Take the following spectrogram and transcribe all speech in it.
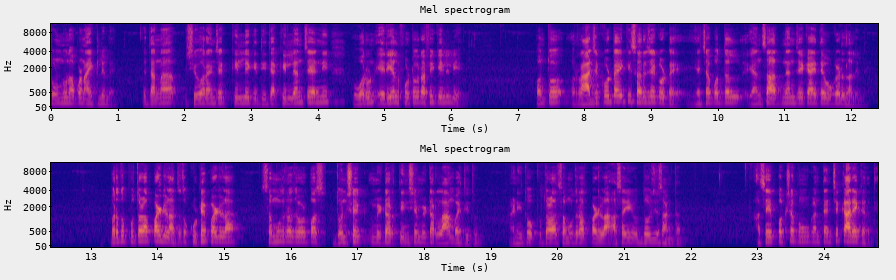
तोंडून आपण ऐकलेलं आहे. त्यांना शिवरायांचे किल्ले किती त्या किल्ल्यांचे यांनी वरून एरियल फोटोग्राफी केलेली आहे. पण तो राजकोट आहे की सर्जेकोट आहे ह्याच्याबद्दल यांचं अज्ञान जे काय ते उघड झालेलं आहे. बरं तो पुतळा पडला तर तो कुठे पडला? समुद्र जवळपास दोनशे मीटर तीनशे मीटर लांब आहे तिथून. आणि तो पुतळा समुद्रात पडला असंही उद्धवजी सांगतात. असे पक्षप्रमुख आणि त्यांचे कार्यकर्ते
